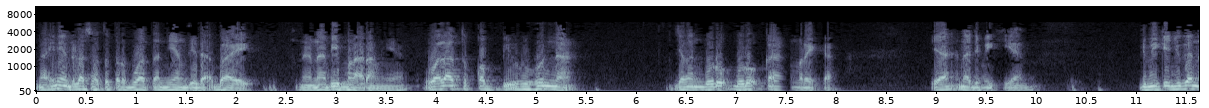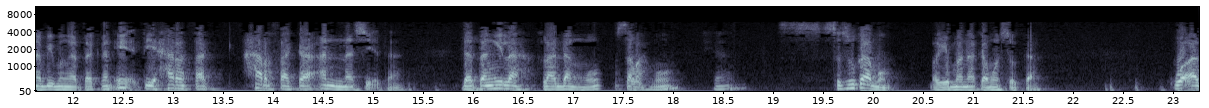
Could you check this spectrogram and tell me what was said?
Nah ini adalah suatu perbuatan yang tidak baik. Nah Nabi melarangnya. Wala tuqabbihuhunna. Jangan buruk-burukkan mereka. Ya, nah demikian. Demikian juga Nabi mengatakan, "I'ti harthaka anna syi'ta. Datangilah ladangmu, sawahmu, ya, sesukamu, bagaimana kamu suka. Wa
